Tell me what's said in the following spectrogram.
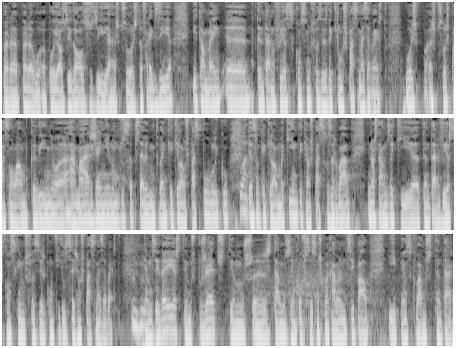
para, para o apoio aos idosos e às pessoas da freguesia e também eh, tentarmos ver se conseguimos fazer daquilo um espaço mais aberto. Hoje as pessoas passam lá um bocadinho à à margem e não se apercebem muito bem que aquilo é um espaço público, Claro. pensam que aquilo é uma quinta, que é um espaço reservado e nós estamos aqui a tentar ver se conseguimos fazer com que aquilo seja um espaço mais aberto. Temos ideias, temos projetos, temos, eh, estamos em conversações com a Câmara Municipal e penso que vamos tentar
